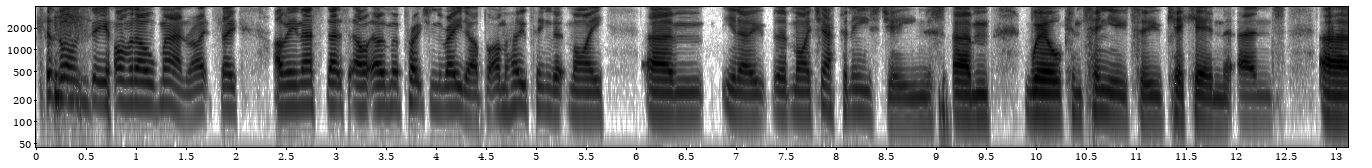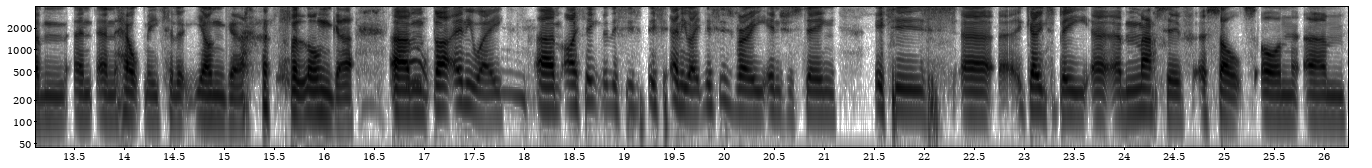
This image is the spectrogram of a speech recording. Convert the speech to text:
Because obviously I'm an old man, right? So, I mean, that's that's I'm approaching the radar, but I'm hoping that my um you know that my japanese genes um will continue to kick in and um and and help me to look younger for longer. Um but anyway um i think that this is this anyway this is very interesting it is uh, going to be a, a massive assault on um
